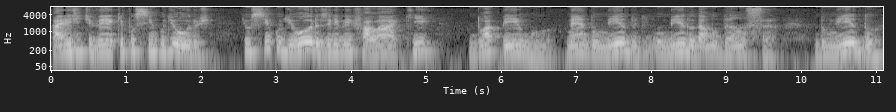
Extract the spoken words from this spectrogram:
Aí a gente vem aqui para o cinco de ouros. Que o cinco de ouros ele vem falar aqui do apego, né? do medo, do medo da mudança, do medo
